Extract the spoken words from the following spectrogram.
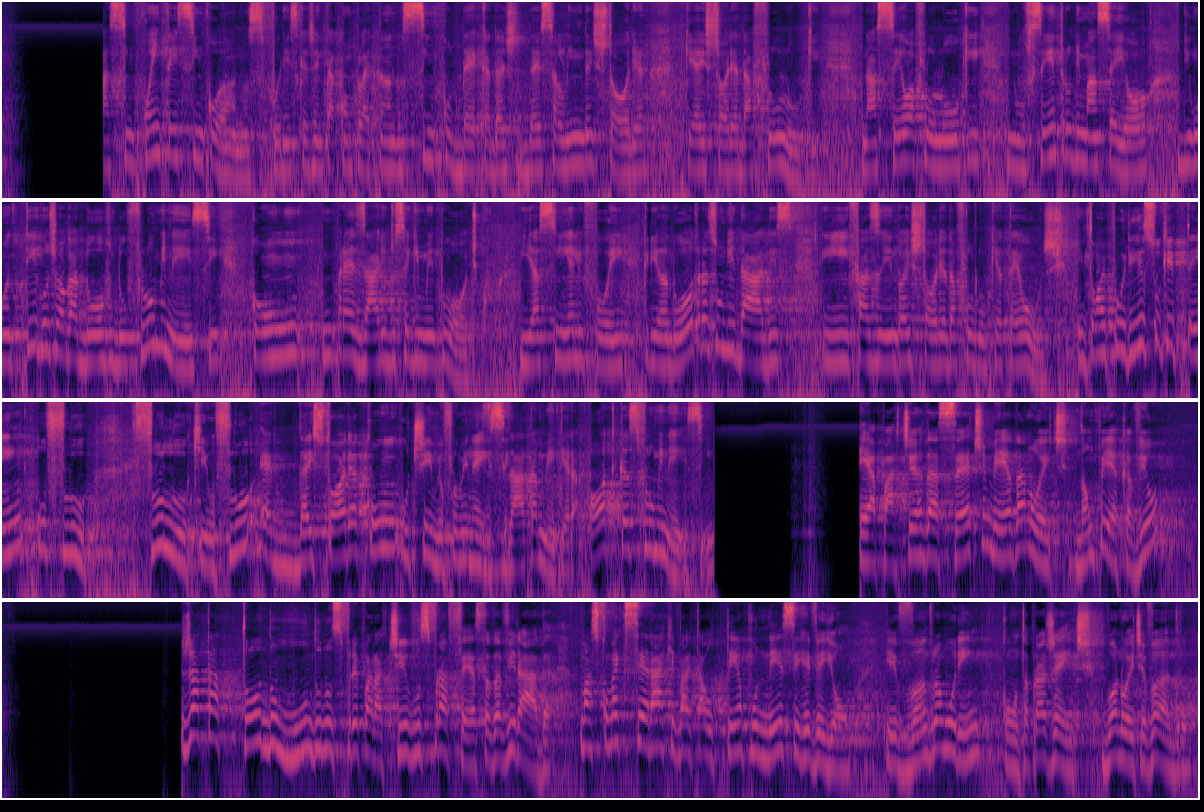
há 55 anos. Por isso que a gente está completando cinco décadas dessa linda história, que é a história da Fluluc. Nasceu a Fluluc no centro de Maceió, de um antigo jogador do Fluminense com um empresário do segmento ótico. E assim ele foi criando outras unidades e fazendo a história da Fluluc até hoje. Então é por isso que tem o Flu, Fluluc. O Flu é da história com o time, o Fluminense. Exatamente, era Óticas Fluminense. É a partir das sete e meia da noite. Não perca, viu? Já está todo mundo nos preparativos para a festa da virada. Mas como é que será que vai estar tá o tempo nesse Réveillon? Evandro Amorim conta pra gente. Boa noite, Evandro.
